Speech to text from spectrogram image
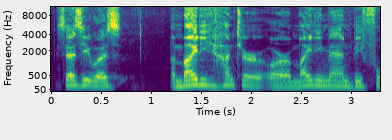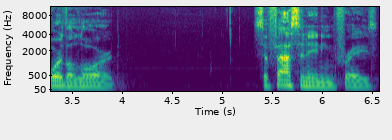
It says he was a mighty hunter or a mighty man before the Lord. It's a fascinating phrase.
